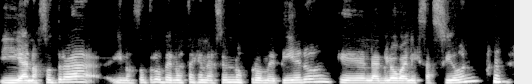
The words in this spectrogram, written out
y a nosotras y nosotros de nuestra generación nos prometieron que la globalización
